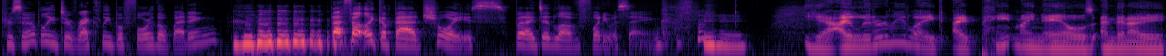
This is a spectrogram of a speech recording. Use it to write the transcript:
presumably directly before the wedding. that felt like a bad choice, but I did love what he was saying. Mm-hmm. Yeah, I literally like I paint my nails and then I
